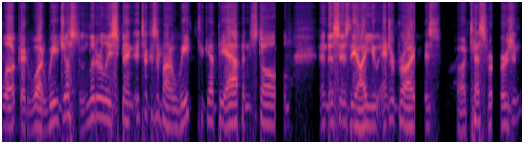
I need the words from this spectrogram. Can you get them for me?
look at what we just literally spent. It took us about a week to get the app installed, and this is the IU Enterprise uh, test version.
